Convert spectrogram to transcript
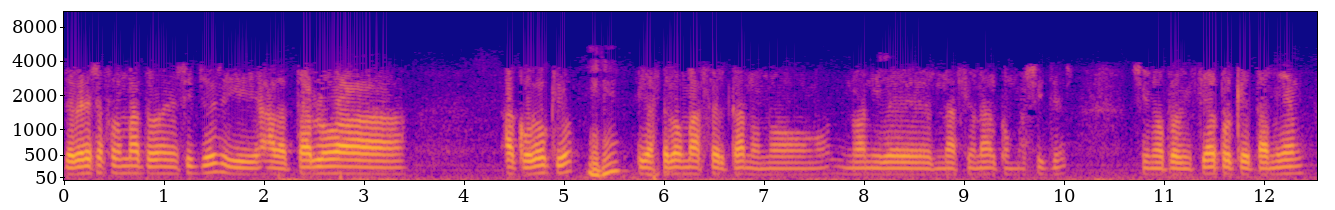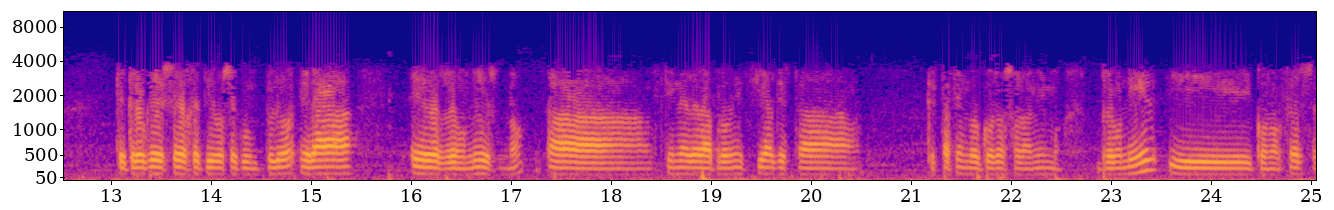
de ver ese formato en Sitges y adaptarlo a a coloquio y hacerlo más cercano, no, no a nivel nacional como Sitges, sino provincial, porque también, que creo que ese objetivo se cumplió, era eh, reunir ¿no? a cine de la provincia que está que está haciendo cosas ahora mismo reunir y conocerse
